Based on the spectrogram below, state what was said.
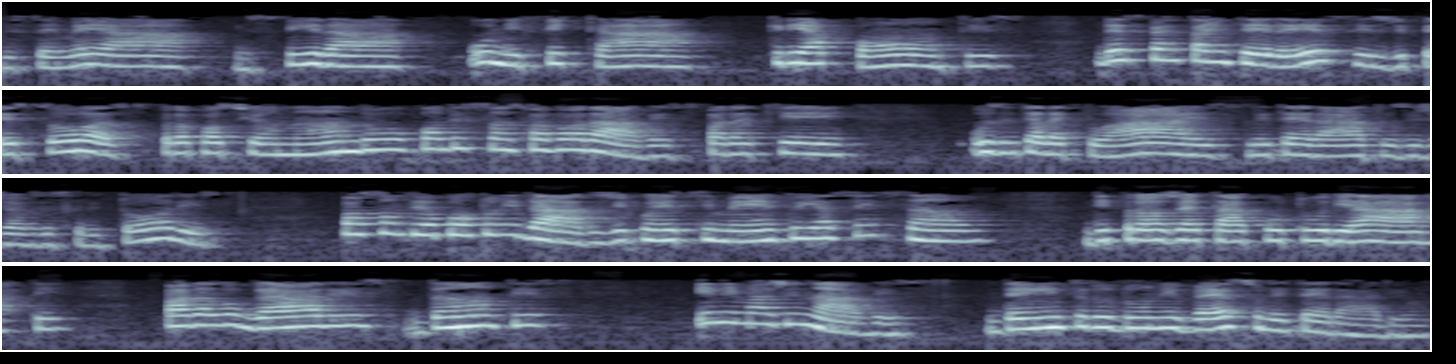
de semear, inspirar, unificar, criar pontes, despertar interesses de pessoas proporcionando condições favoráveis para que os intelectuais, literatos e jovens escritores possam ter oportunidades de conhecimento e ascensão, de projetar a cultura e a arte para lugares dantes inimagináveis dentro do universo literário.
